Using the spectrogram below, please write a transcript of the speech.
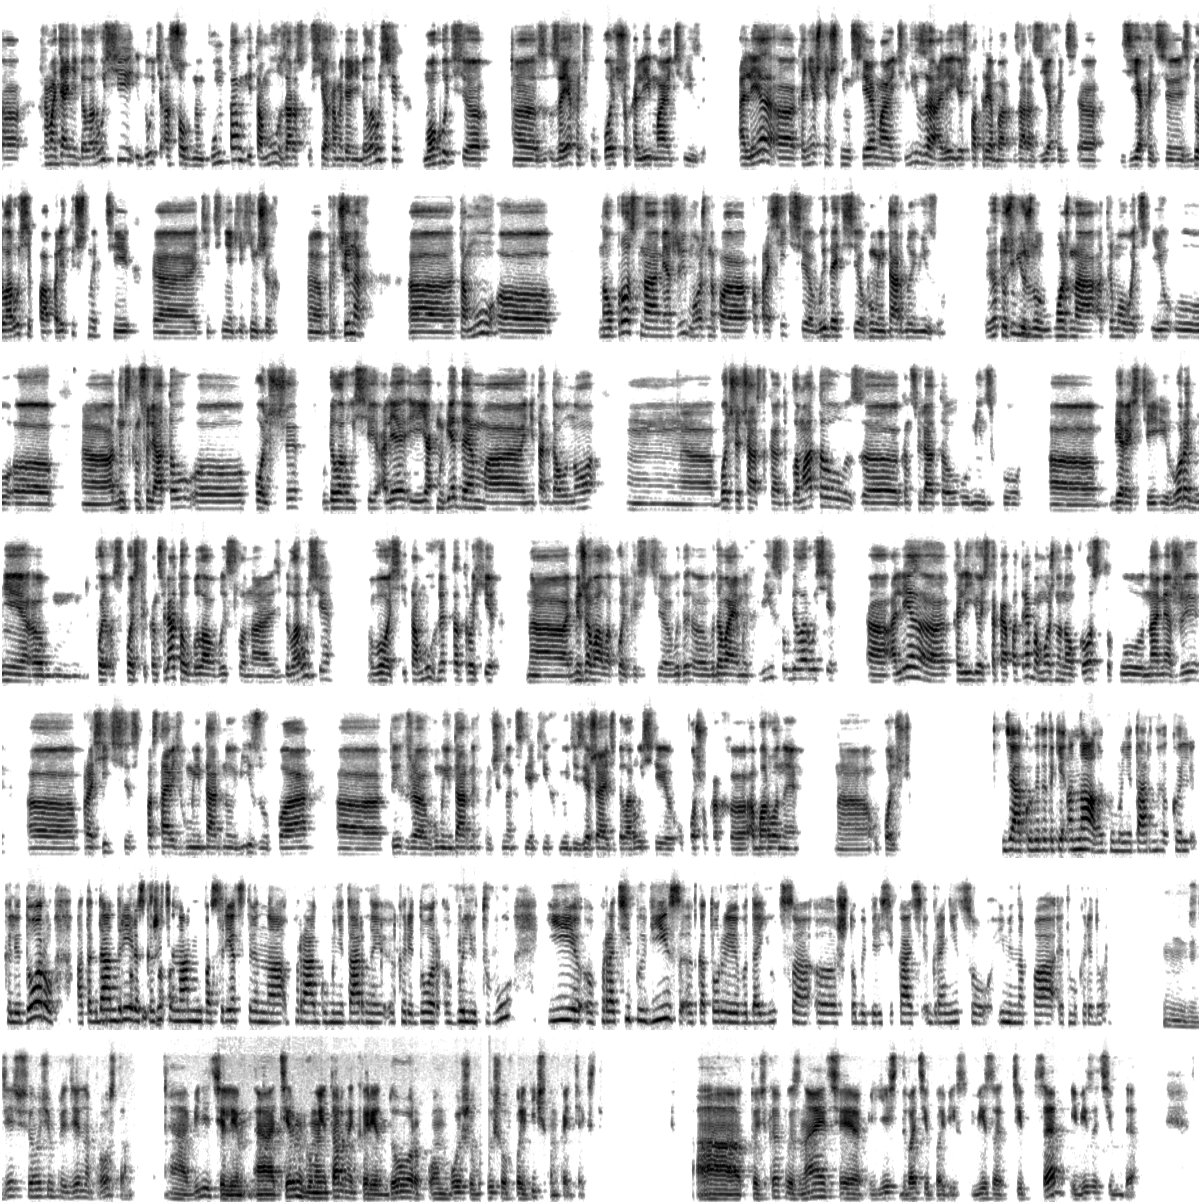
грамадзяне беларусі ідуць асобным пунктам і таму зараз усе грамадзяне беларусі могуць заехаць у польшу калі маюць візы але канешне ж не ўсе маюць віза але ёсць патрэба зараз з'ехаць з'ехаць з беларусі па палітычных ці ці, ці нейкіх іншых прычынах Таму наўпрост на мяжы можна папрасіць выдаць гуманітарную візу. Гэту ж візу можна атрымоўваць і у адным з кансулятаў Польшчы у Беларусі, але як мы ведаем, не так даўно большая частка дыпламатаў з кансулятаў у мінску берасці і горадні з польскіх кансулятаў была выслана з Беларусі Вось і таму гэта трохі абмежавала колькасць выдаваемых віз у Беларусі. Але калі ёсць такая патрэба, можна наўпрост у на мяжы прасіць паставіць гуманітарную візу па тых жа гуманітарных прычынах, з якіх людзі з'язджаюць Беларусі ў пошуках абароны у Польшчы. Дякую, это такі аналог гуманітарнага коридору. А тогда, Андрей, расскажите нам непосредственно про гуманитарный коридор в Литву и э, про типы виз, э, которые выдаются, э, чтобы пересекать границу именно по этому коридору. Здесь все очень предельно просто. А, видите ли, а, термин «гуманитарный коридор», он больше вышел в политическом контексте. А, то есть, как вы знаете, есть два типа виз. Виза тип С и виза тип D.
